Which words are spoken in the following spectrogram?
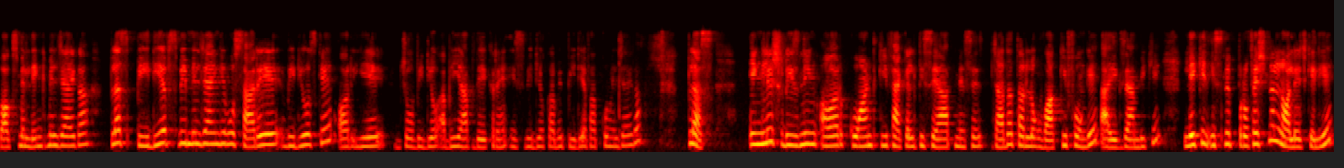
बॉक्स में लिंक मिल जाएगा। प्लस पीडीएफ्स भी मिल जाएँगे वो सारे वीडियोस के और ये जो वीडियो अभी आप देख रहे हैं, इस वीडियो का भी पीडीएफ आपको मिल जाएगा। प्लस इंग्लिश रीजनिंग और क्वांट की फैकल्टी से आप में से ज़्यादातर लोग वाकिफ होंगे आई एग्ज़ाम बी की। लेकिन इसमें प्रोफेशनल नॉलेज के लिए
